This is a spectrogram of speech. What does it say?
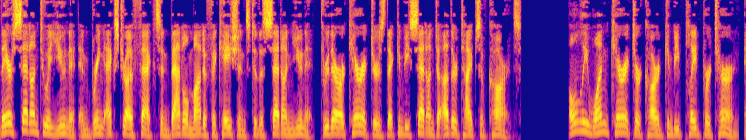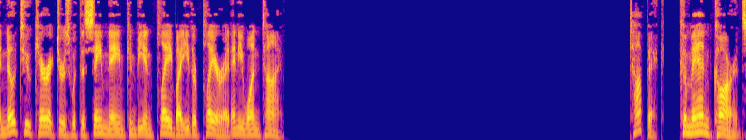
They are set onto a unit and bring extra effects and battle modifications to the set on unit, through there are characters that can be set onto other types of cards. Only one character card can be played per turn, and no two characters with the same name can be in play by either player at any one time. Command cards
